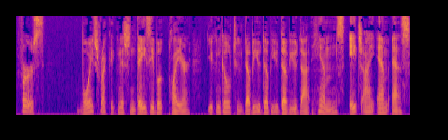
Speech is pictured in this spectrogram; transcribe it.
first, voice recognition Daisy Book Player, you can go to www.hims, H-I-M-S.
